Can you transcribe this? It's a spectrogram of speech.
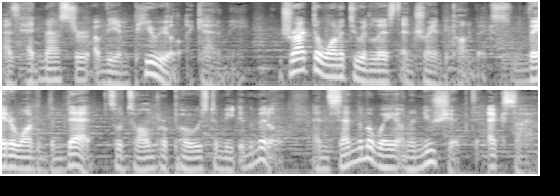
as headmaster of the Imperial Academy. Tracta wanted to enlist and train the convicts. Vader wanted them dead, so Tom proposed to meet in the middle and send them away on a new ship to exile,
